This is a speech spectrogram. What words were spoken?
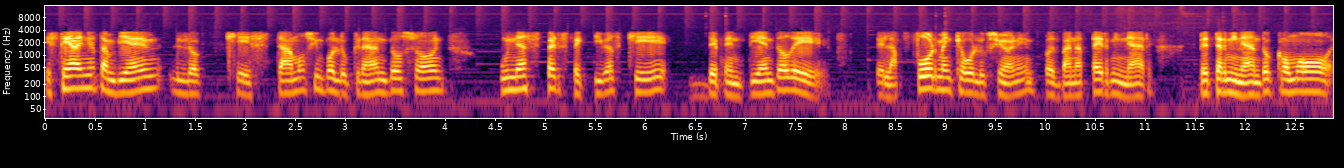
Este año también lo que estamos involucrando son unas perspectivas que, dependiendo de, la forma en que evolucionen, pues van a terminar determinando cómo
